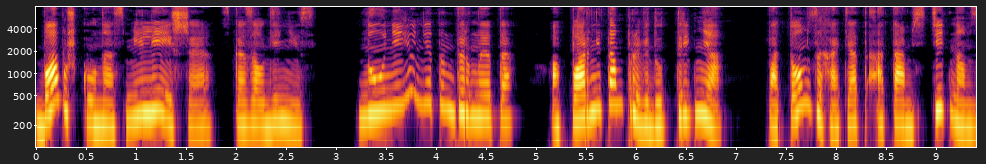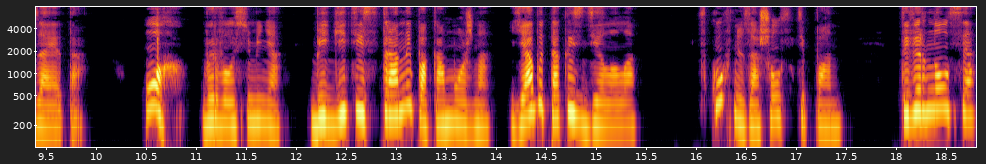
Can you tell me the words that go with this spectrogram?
Бабушка у нас милейшая, сказал Денис. Но у нее нет интернета, а парни там проведут три дня. Потом захотят отомстить нам за это. Ох, вырвалось у меня. Бегите из страны, пока можно. Я бы так и сделала. В кухню зашел Степан. Ты вернулся?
